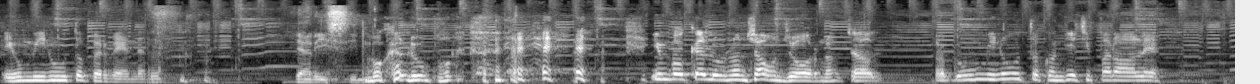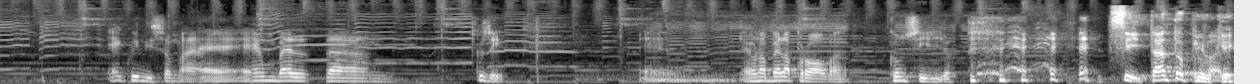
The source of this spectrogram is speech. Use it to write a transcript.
e un minuto per venderla. Chiarissimo. In bocca al lupo. in bocca al lupo, non c'ho un giorno, ho proprio un minuto con 10 parole e quindi insomma è, è un bel um, così è, è, una bella prova consiglio sì tanto più che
